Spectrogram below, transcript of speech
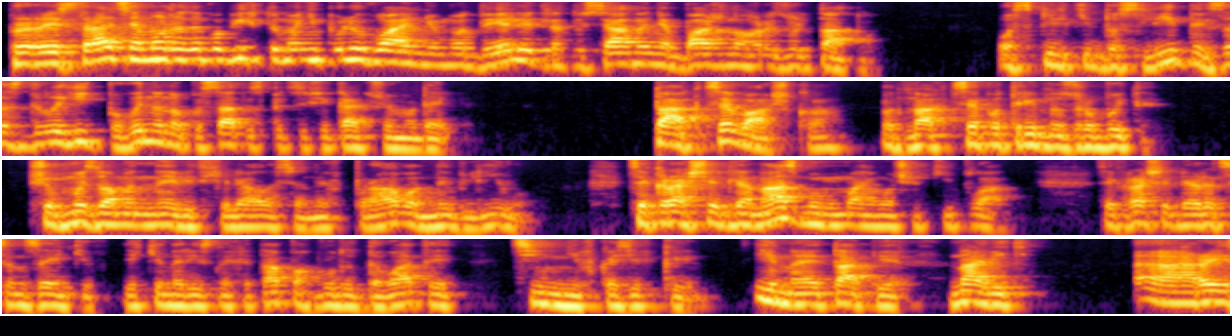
Пререєстрація може запобігти маніпулюванню моделі для досягнення бажаного результату, оскільки дослідник заздалегідь повинен описати специфікацію моделі. Так, це важко, однак це потрібно зробити, щоб ми з вами не відхилялися ні вправо, ні вліво. Це краще для нас, бо ми маємо чіткий план. Це краще для рецензентів, які на різних етапах будуть давати цінні вказівки. І на етапі навіть е,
